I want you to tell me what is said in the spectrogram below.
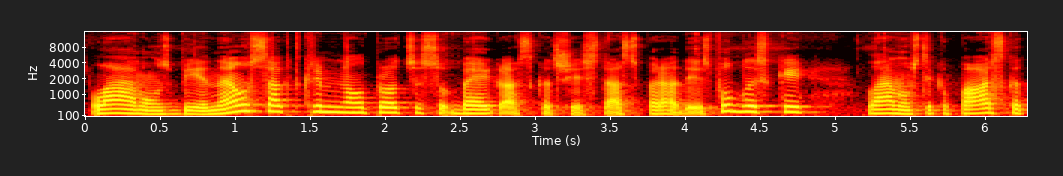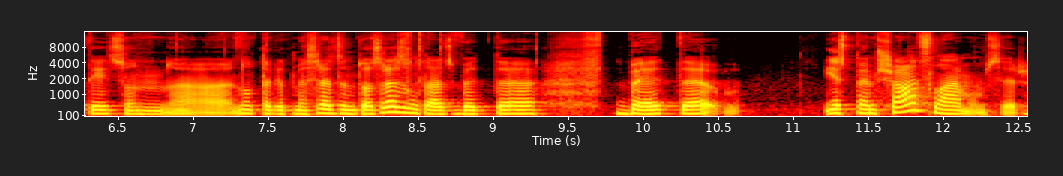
Lēmums bija neuzsākt kriminālu procesu. Beigās, kad šis stāsts parādījās publiski, lēmums tika pārskatīts. Un, nu, tagad mēs redzam tos rezultātus, bet, bet iespējams šāds lēmums ir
